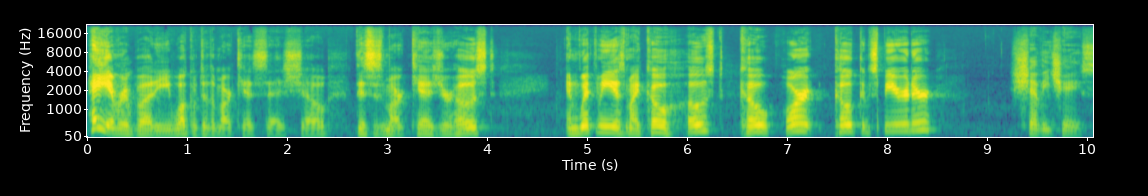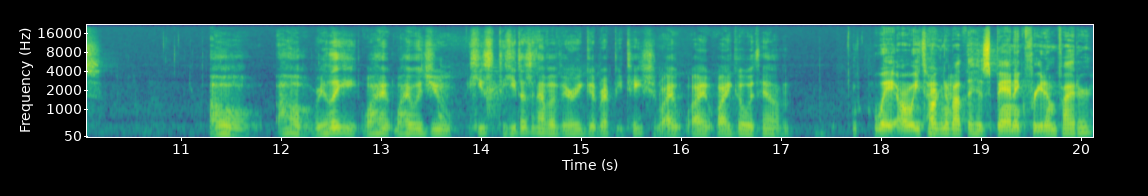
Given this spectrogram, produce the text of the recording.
Hey, everybody, welcome to the Marquez Says Show. This is Marquez, your host, and with me is my co host, cohort, co conspirator. Chevy Chase. Oh, oh, really? Why? Why would you? He's he doesn't have a very good reputation. Why? Why? Why go with him? Wait, are we talking about the Hispanic freedom fighter?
